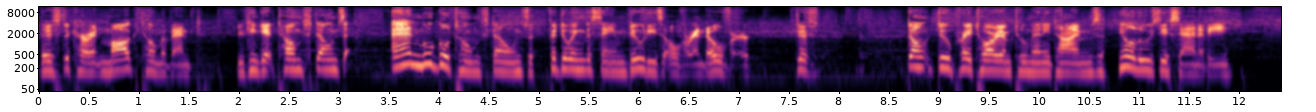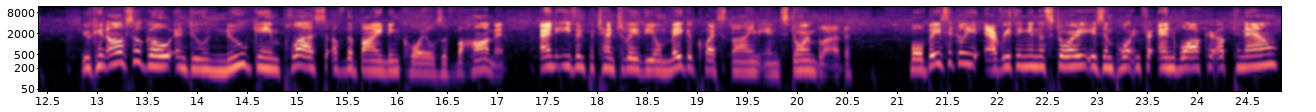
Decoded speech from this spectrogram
there's the current Mog Tome event. You can get tomestones and Moogle tomestones for doing the same duties over and over. Just don't do Praetorium too many times, you'll lose your sanity. You can also go and do New Game Plus of the Binding Coils of Bahamut, and even potentially the Omega quest line in Stormblood. While basically everything in the story is important for Endwalker up to now,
